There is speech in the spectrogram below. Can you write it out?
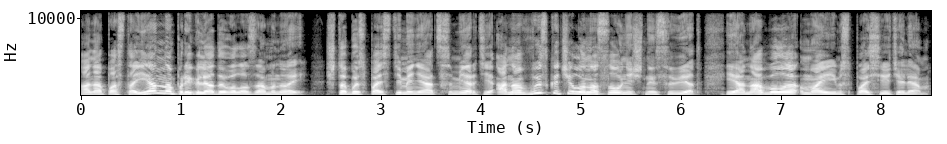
Она постоянно приглядывала за мной. Чтобы спасти меня от смерти, она выскочила на солнечный свет, и она была моим спасителем.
